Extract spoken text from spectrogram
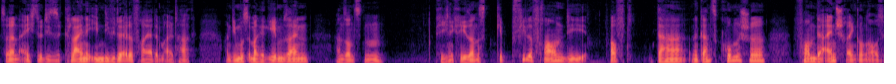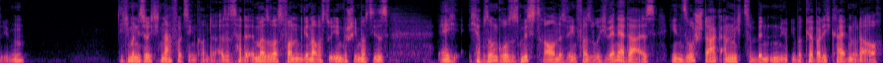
sondern eigentlich so diese kleine individuelle Freiheit im Alltag. Und die muss immer gegeben sein, ansonsten kriege ich eine Krise. Und es gibt viele Frauen, die oft da eine ganz komische Form der Einschränkung ausüben, die ich immer nicht so richtig nachvollziehen konnte. Also es hatte immer sowas von, genau was du eben beschrieben hast, dieses, ich, ich habe so ein großes Misstrauen, deswegen versuche ich, wenn er da ist, ihn so stark an mich zu binden, über Körperlichkeiten oder auch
